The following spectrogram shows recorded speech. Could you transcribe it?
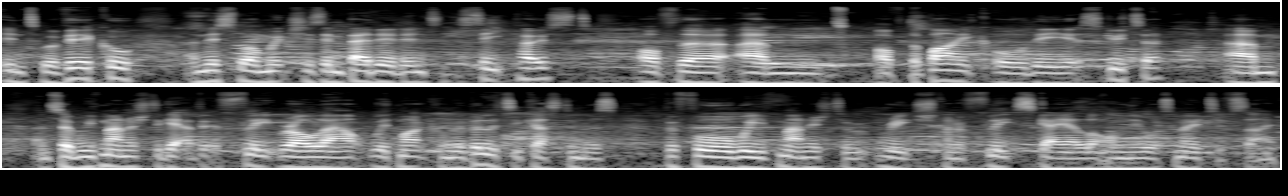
into a vehicle and this one which is embedded into the seat post of the, um, of the bike or the scooter. Um, and so we've managed to get a bit of fleet rollout with micromobility customers before we've managed to reach kind of fleet scale on the automotive side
